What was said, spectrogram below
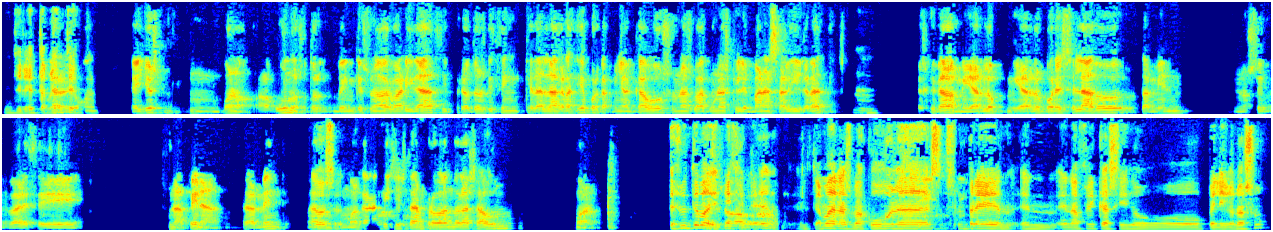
directamente. Claro, ellos, mm, bueno, algunos, otros ven que es una barbaridad, pero otros dicen que dan la gracia porque al fin y al cabo son unas vacunas que les van a salir gratis. Mm. Es que claro, mirarlo, mirarlo por ese lado también, no sé, me parece una pena, realmente. Claro, No sé. Como es gratis y están probándolas aún, bueno, Es un tema Esto- difícil, ¿eh? El tema de las vacunas siempre en, en- en África ha sido peligroso,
